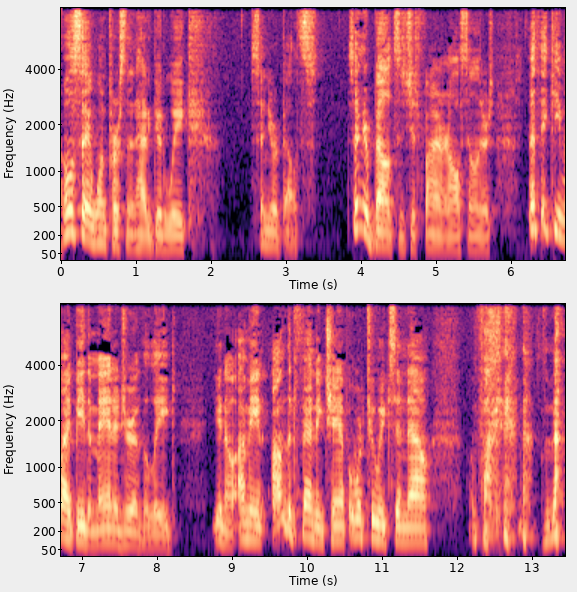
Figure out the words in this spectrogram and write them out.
I will say one person that had a good week. Senor Belts. Senor Belts is just firing all cylinders. I think he might be the manager of the league. You know, I mean, I'm the defending champ, but we're two weeks in now. I'm fucking, I'm not,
